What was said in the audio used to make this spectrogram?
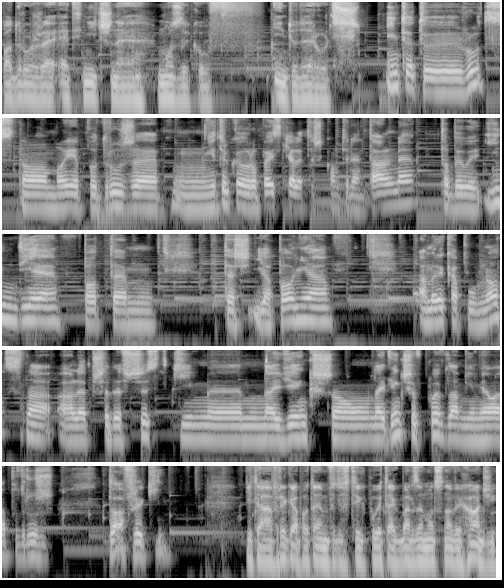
podróże etniczne muzyków Into the Roots? Into the Roots to moje podróże mm, nie tylko europejskie, ale też kontynentalne. To były Indie, potem też Japonia, Ameryka Północna, ale przede wszystkim największą, największy wpływ dla mnie miała podróż do Afryki. I ta Afryka potem w, w, tych płytach bardzo mocno wychodzi.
